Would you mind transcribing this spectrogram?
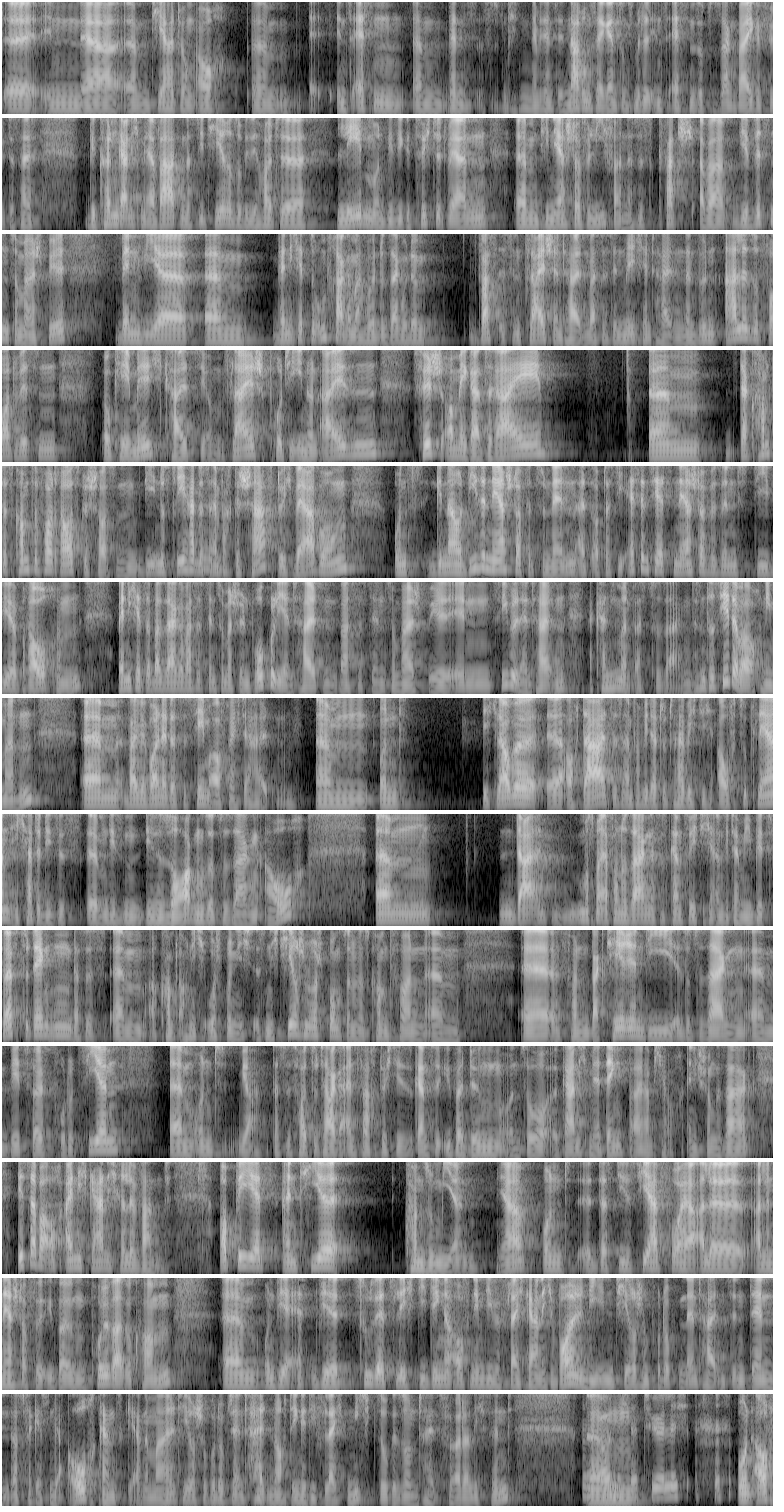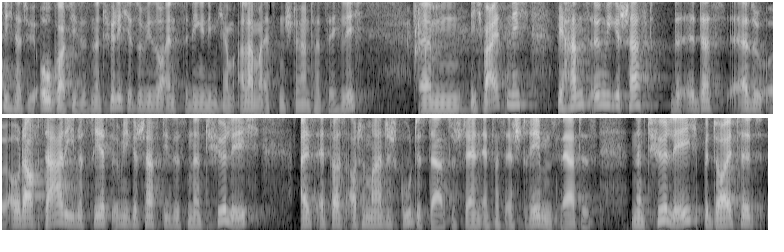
äh, in der ähm, Tierhaltung auch ähm, ins Essen, ähm, wenn es Nahrungsergänzungsmittel ins Essen sozusagen beigefügt. Das heißt, wir können gar nicht mehr erwarten, dass die Tiere, so wie sie heute leben und wie sie gezüchtet werden, ähm, die Nährstoffe liefern. Das ist Quatsch. Aber wir wissen zum Beispiel, wenn wir, ähm, wenn ich jetzt eine Umfrage machen würde und sagen würde, was ist in Fleisch enthalten, was ist in Milch enthalten, dann würden alle sofort wissen, okay, Milch, Calcium, Fleisch, Protein und Eisen, Fisch, Omega-3, ähm, da kommt, das kommt sofort rausgeschossen. Die Industrie hat es einfach geschafft, durch Werbung uns genau diese Nährstoffe zu nennen, als ob das die essentiellsten Nährstoffe sind, die wir brauchen. Wenn ich jetzt aber sage, was ist denn zum Beispiel in Brokkoli enthalten, was ist denn zum Beispiel in Zwiebeln enthalten, da kann niemand was zu sagen. Das interessiert aber auch niemanden, ähm, weil wir wollen ja das System aufrechterhalten. Ähm, und ich glaube, äh, auch da ist es einfach wieder total wichtig aufzuklären. Ich hatte dieses, ähm, diesen, diese Sorgen sozusagen auch. Ähm, mhm da muss man einfach nur sagen, es ist ganz wichtig, an Vitamin B12 zu denken. Das ist, ähm, kommt auch nicht ursprünglich, ist nicht tierischen Ursprungs, sondern es kommt von, ähm, äh, von Bakterien, die sozusagen ähm, B12 produzieren. Ähm, und ja, das ist heutzutage einfach durch dieses ganze Überdüngen und so gar nicht mehr denkbar, habe ich auch eigentlich schon gesagt. Ist aber auch eigentlich gar nicht relevant. Ob wir jetzt ein Tier konsumieren, ja, und äh, dass dieses Tier hat vorher alle, alle Nährstoffe über irgendein Pulver bekommen, ähm, und wir, wir zusätzlich die Dinge aufnehmen, die wir vielleicht gar nicht wollen, die in tierischen Produkten enthalten sind, denn das vergessen wir auch ganz gerne mal. Tierische Produkte enthalten auch Dinge, die vielleicht nicht so gesundheitsförderlich sind. Und ähm, auch nicht natürlich. Und auch nicht natürlich. Oh Gott, dieses Natürlich ist sowieso eins der Dinge, die mich am allermeisten stören tatsächlich. Ähm, ich weiß nicht, wir haben es irgendwie geschafft, dass, also, oder auch da, die Industrie hat es irgendwie geschafft, dieses Natürlich als etwas automatisch Gutes darzustellen, etwas Erstrebenswertes. Natürlich bedeutet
